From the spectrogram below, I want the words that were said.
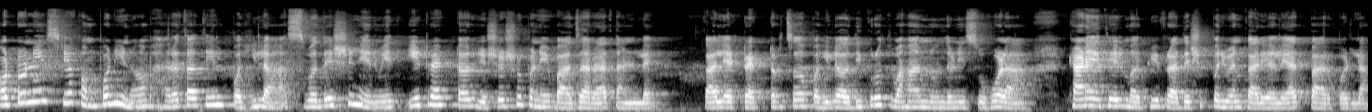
ऑटोनेक्स या कंपनीनं भारतातील पहिला स्वदेशी निर्मित ई ट्रॅक्टर यशस्वीपणे बाजारात आणलाय. काल या ट्रॅक्टरचं पहिलं अधिकृत वाहन नोंदणी सोहळा ठाणे येथील मर्फी प्रादेशिक परिवहन कार्यालयात पार पडला.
